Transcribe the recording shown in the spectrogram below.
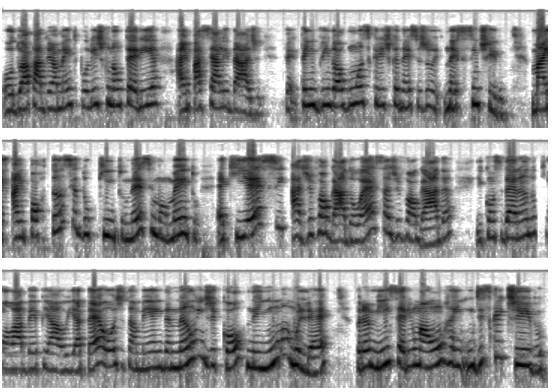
ou do apadrinhamento político, não teria a imparcialidade. Tem, tem vindo algumas críticas nesse, nesse sentido, mas a importância do quinto nesse momento é que esse advogado ou essa advogada e considerando que a OAB Piauí até hoje também ainda não indicou nenhuma mulher, para mim seria uma honra indescritível,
